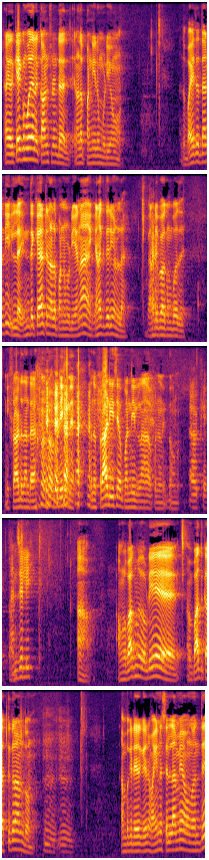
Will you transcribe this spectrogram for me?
எனக்கு அதை கேட்கும்போது எனக்கு கான்ஃபிடென்ட்டாக இருந்துச்சு. என்னால் பண்ணிட முடியும். அந்த பயத்தை தாண்டி இல்லை இந்த கேரக்டர் என்னால் பண்ண முடியும். ஏன்னா எனக்கு தெரியும்ல கண்ணாடி பார்க்கும்போது. நீ ஃப்ராடு தான்டா அப்படின்னு. அந்த ஃப்ராட் ஈஸியாக பண்ணிடலாம் அப்படின்னு எனக்கு தோணும். ஓகே அஞ்சலி? ஆ அவங்கள பார்க்கும்போது அப்படியே நம்ம பார்த்து கற்றுக்கலான்னு தோணும். ம் ம். நம்மக்கிட்ட இருக்கிற மைனஸ் எல்லாமே அவங்க வந்து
